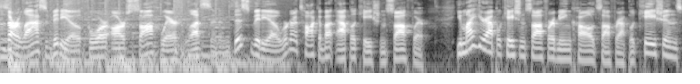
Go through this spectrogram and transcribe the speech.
is our last video for our software lesson. In this video, we're going to talk about application software. You might hear application software being called software applications,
